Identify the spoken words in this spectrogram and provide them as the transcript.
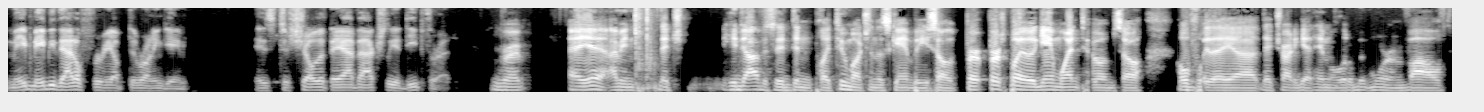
maybe maybe that'll free up the running game is to show that they have actually a deep threat. right. Uh, yeah, I mean, they, he obviously didn't play too much in this game, but you saw fir- first play of the game went to him, so hopefully they uh, they try to get him a little bit more involved.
